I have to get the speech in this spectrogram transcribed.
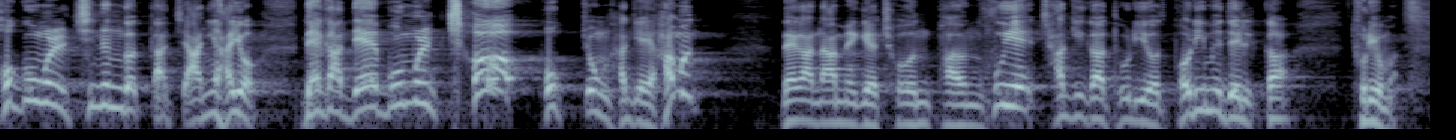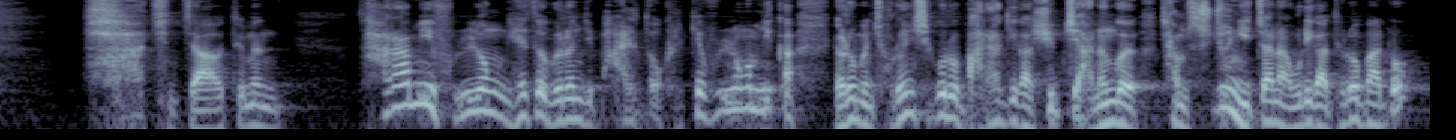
허공을 치는 것 같지 아니하여 내가 내 몸을 쳐 복종하게 함은 내가 남에게 전파한 후에 자기가 도리어 버림이 될까 두려워. 하 진짜 어쩌면 사람이 훌륭해서 그런지 말도 그렇게 훌륭합니까? 여러분 저런 식으로 말하기가 쉽지 않은 거예요. 참 수준이 있잖아. 우리가 들어봐도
